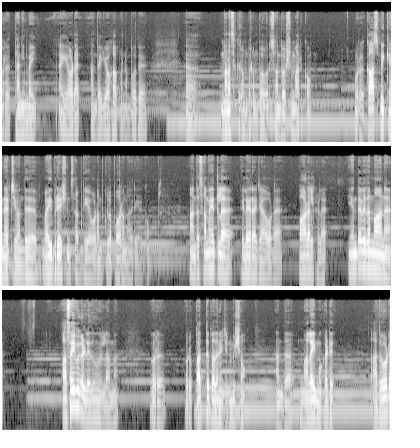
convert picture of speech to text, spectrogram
ஒரு தனிமையோட அந்த யோகா பண்ணும்போது மனசுக்கு ரொம்ப ரொம்ப ஒரு சந்தோஷமாக இருக்கும். ஒரு காஸ்மிக் எனர்ஜி வந்து வைப்ரேஷன்ஸ் அப்படியே உடம்புக்குள்ளே போகிற மாதிரி இருக்கும். அந்த சமயத்தில் இளையராஜாவோட பாடல்களை எந்த விதமான அசைவுகள் எதுவும் இல்லாமல் ஒரு ஒரு பத்து பதினஞ்சு நிமிஷம் அந்த மலை முகடு அதோட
